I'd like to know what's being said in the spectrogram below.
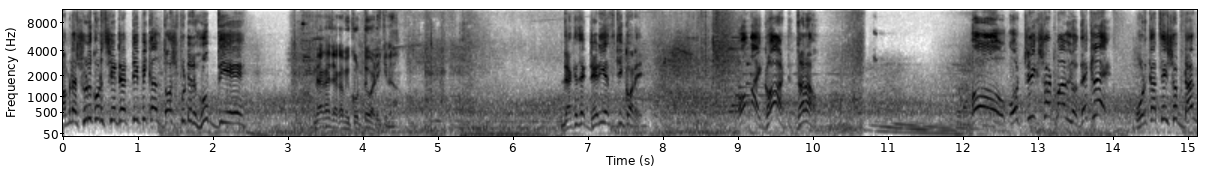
আমরা শুরু করছি এটা টিপিক্যাল দশ ফুটের হুপ দিয়ে। দেখা যাক আমি করতে পারি কিনা। দেখা যাক ডেরিয়াস কি করে। ও মাই গড দাঁড়াও। ও ও ট্রিক শট মারলো দেখলে? ওর কাছে এসব ডাঙ্ক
